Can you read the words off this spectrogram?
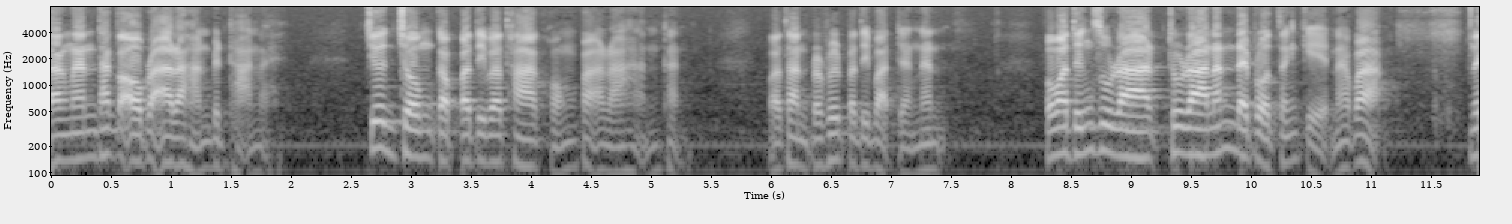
ดังนั้นท่านก็เอาพระอรหันต์เป็นฐานเลยชื่นชมกับปฏิปทาของพระอรหันต์ท่านว่าท่านประพฤติปฏิบัติอย่างนั้นพอมาถึงสุราสุรานั้นได้โปรดสังเกตนะว่าใน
